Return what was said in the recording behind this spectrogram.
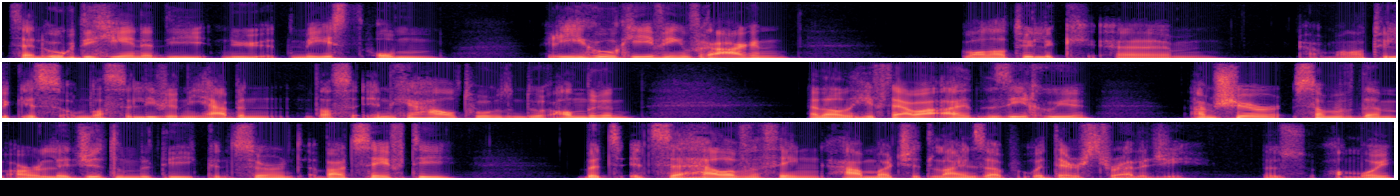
zijn ook degenen die nu het meest om regelgeving vragen, wat natuurlijk, ja, wat natuurlijk is omdat ze liever niet hebben dat ze ingehaald worden door anderen. En dan heeft hij wel een zeer goede. I'm sure some of them are legitimately concerned about safety, but it's a hell of a thing how much it lines up with their strategy. Dus wel mooi.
